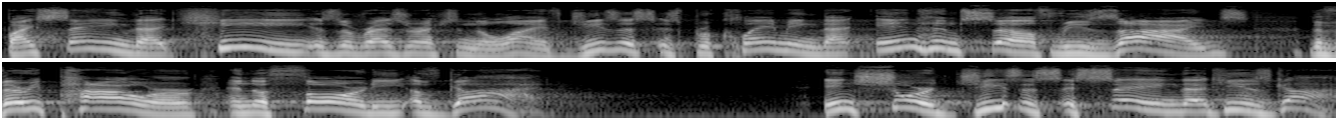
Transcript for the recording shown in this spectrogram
By saying that He is the resurrection and the life, Jesus is proclaiming that in Himself resides the very power and authority of God. In short, Jesus is saying that He is God.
